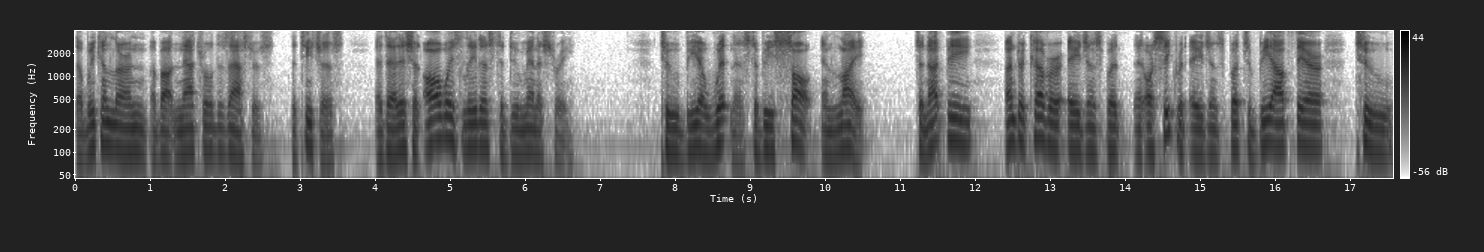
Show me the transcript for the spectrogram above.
that we can learn about natural disasters to teach us that it should always lead us to do ministry, to be a witness, to be salt and light, to not be undercover agents but or secret agents but to be out there to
